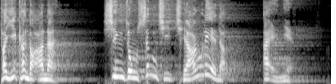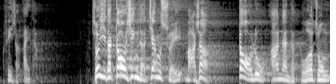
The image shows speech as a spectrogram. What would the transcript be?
她一看到阿难，心中升起强烈的爱念，非常爱他，所以她高兴的将水马上倒入阿难的钵中，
